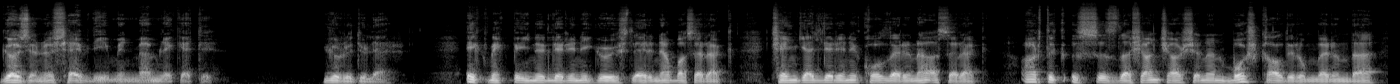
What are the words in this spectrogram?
Gözünü sevdiğimin memleketi. Yürüdüler. Ekmek peynirlerini göğüslerine basarak, çengellerini kollarına asarak, artık ıssızlaşan çarşının boş kaldırımlarında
